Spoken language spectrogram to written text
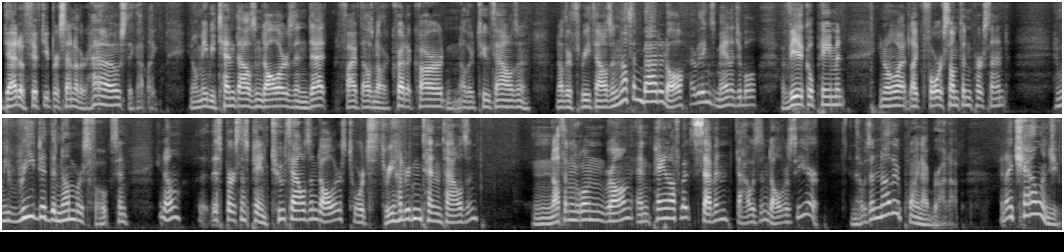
debt of 50% of their house. They got like, you know, maybe $10,000 in debt, $5,000 credit card, another 2000 another 3000 Nothing bad at all. Everything's manageable. A vehicle payment, you know at like four something percent. And we redid the numbers, folks. And, you know, this person's paying $2,000 towards 310000 nothing going wrong, and paying off about $7,000 a year. And that was another point I brought up. And I challenge you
